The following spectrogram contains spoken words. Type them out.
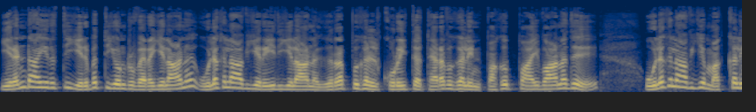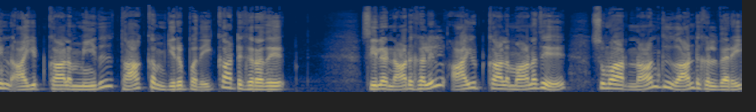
இரண்டாயிரத்தி இருபத்தி ஒன்று வரையிலான உலகளாவிய ரீதியிலான இறப்புகள் குறித்த தரவுகளின் பகுப்பாய்வானது உலகளாவிய மக்களின் ஆயுட்காலம் மீது தாக்கம் இருப்பதை காட்டுகிறது. சில நாடுகளில் ஆயுட்காலமானது சுமார் நான்கு ஆண்டுகள் வரை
